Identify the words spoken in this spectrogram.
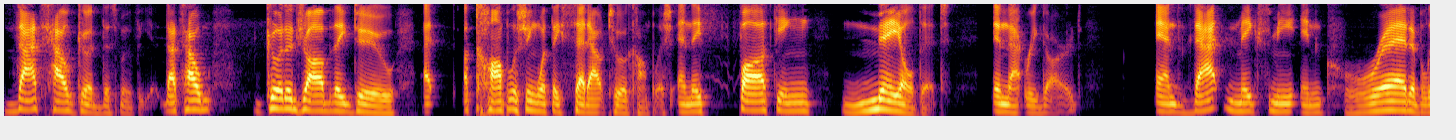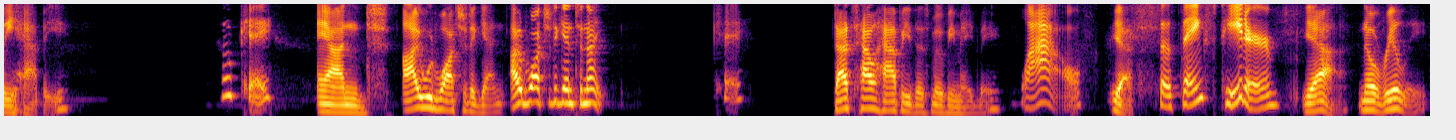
That's how good this movie is. That's how good a job they do at accomplishing what they set out to accomplish. And they fucking nailed it in that regard. And that makes me incredibly happy. Okay. And I would watch it again. I would watch it again tonight. Okay. That's how happy this movie made me. Wow. Yes. So thanks, Peter. Yeah. No, really.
